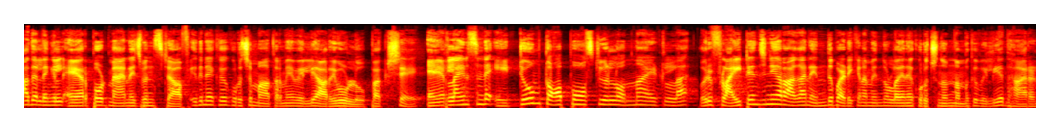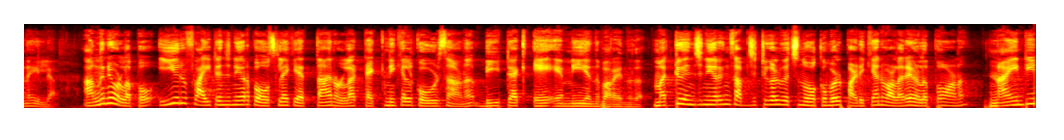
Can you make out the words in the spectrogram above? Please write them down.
അതല്ലെങ്കിൽ എയർപോർട്ട് മാനേജ്മെന്റ് സ്റ്റാഫ് ഇതിനെയൊക്കെ കുറിച്ച് മാത്രമേ വലിയ അറിവുള്ളൂ. പക്ഷേ എയർലൈൻസിന്റെ ഏറ്റവും ടോപ്പ് പോസ്റ്റുകളിൽ ഒന്നായിട്ടുള്ള ഒരു ഫ്ലൈറ്റ് എഞ്ചിനീയർ ആകാൻ എന്ത് പഠിക്കണം എന്നുള്ളതിനെ കുറിച്ചൊന്നും നമുക്ക് വലിയ ധാരണയില്ല. അങ്ങനെയുള്ളപ്പോൾ ഈ ഒരു ഫ്ലൈറ്റ് എഞ്ചിനീയർ പോസ്റ്റിലേക്ക് എത്താനുള്ള ടെക്നിക്കൽ കോഴ്സാണ് B Tech A M E എന്ന് പറയുന്നത്. മറ്റു എഞ്ചിനീയറിംഗ് സബ്ജക്റ്റുകൾ വെച്ച് നോക്കുമ്പോൾ പഠിക്കാൻ വളരെ എളുപ്പമാണ്. നയന്റി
